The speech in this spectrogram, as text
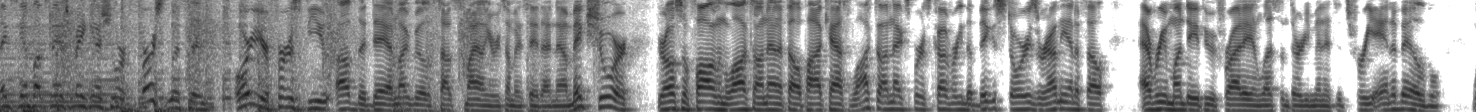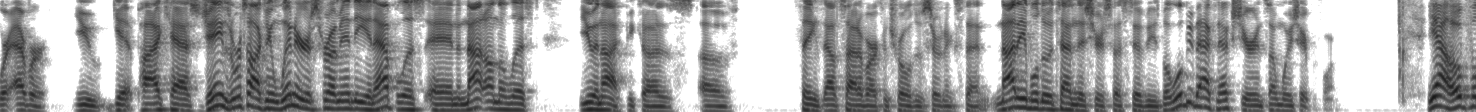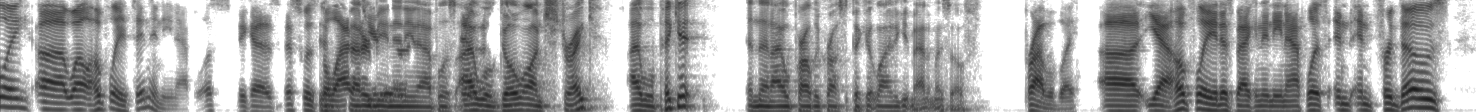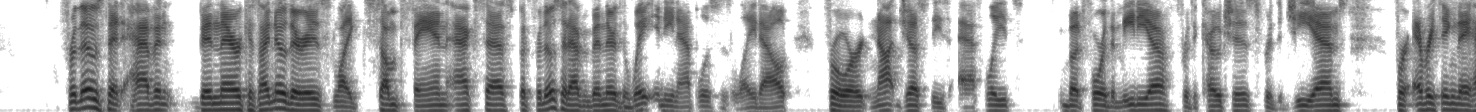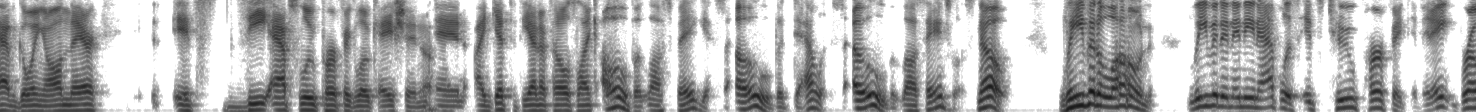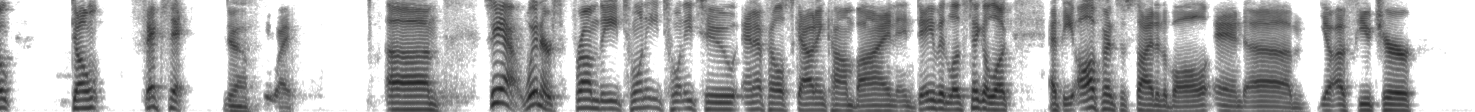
Thanks again, Bucs fans, for making us your first listen or your first view of the day. I'm not going to be able to stop smiling every time I say that now. Make sure you're also following the Locked On NFL podcast, Locked On Experts, covering the biggest stories around the NFL every Monday through Friday in less than 30 minutes. It's free and available wherever you get podcasts. James, we're talking winners from Indianapolis and not on the list, you and I, because of things outside of our control to a certain extent. Not able to attend this year's festivities, but we'll be back next year in some way, shape, or form. Yeah, hopefully. Uh, well, hopefully it's in Indianapolis because this was the it last. Better be in Indianapolis. I will go on strike. I will picket, and then I will probably cross the picket line to get mad at myself. Probably. Uh, yeah. Hopefully it is back in Indianapolis, and and for those for those that haven't been there, because I know there is like some fan access, but for those that haven't been there, the mm-hmm. way Indianapolis is laid out for not just these athletes, but for the media, for the coaches, for the GMs, for everything they have going on there, it's the absolute perfect location. Yeah. And I get that the NFL is like, oh, but Las Vegas, oh, but Dallas, oh, but Los Angeles. No, leave it alone. Leave it in Indianapolis. It's too perfect. If it ain't broke, don't fix it. Yeah. Anyway. Um, so yeah, winners from the 2022 NFL scouting combine. And David, let's take a look at the offensive side of the ball and um, you know, a future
